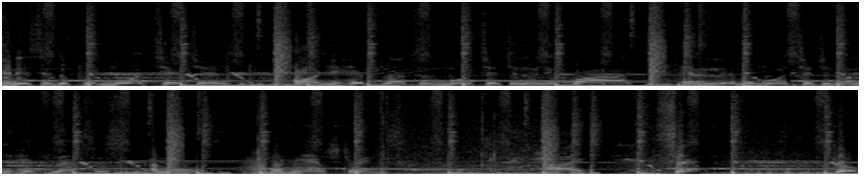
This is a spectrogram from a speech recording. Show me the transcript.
And this is to put more tension on your hip flexors, more tension on your quad, and a little bit more tension on your hip flexors. I mean, the hamstrings. All right, set, go.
